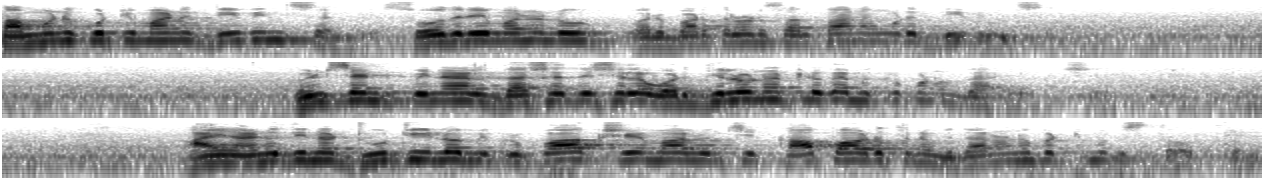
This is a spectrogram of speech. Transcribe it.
తమ్ముని కుటుంబాన్ని దీవించండి. సోదరిమణులు వారి భర్తలోని సంతానం కూడా దీవించండి. విన్సెంట్ పినాల్ దశ దిశలో వర్ధిలోనట్లుగా మీ కృపను దాయించి. ఆయన అనుదిన డ్యూటీలో మీ కృపాక్షేమాలుంచి కాపాడుతున్న విధానాన్ని బట్టి మీకు స్తోత్రం.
